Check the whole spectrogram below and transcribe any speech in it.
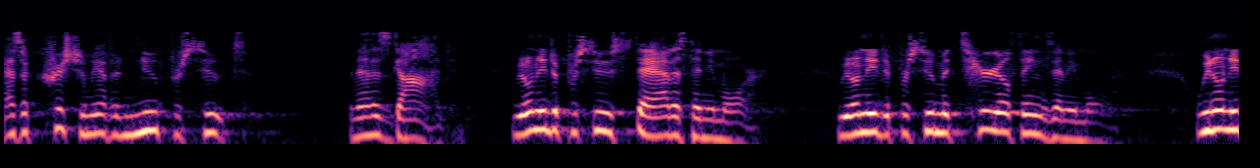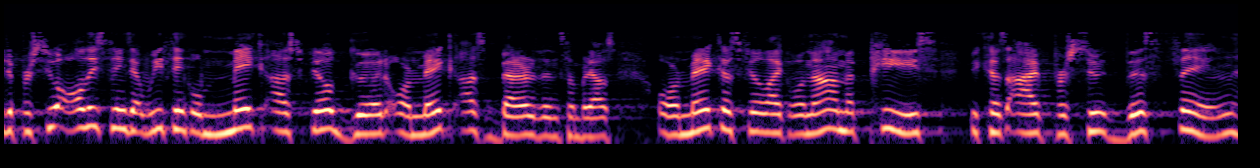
As a Christian, we have a new pursuit, and that is God. We don't need to pursue status anymore. We don't need to pursue material things anymore. We don't need to pursue all these things that we think will make us feel good or make us better than somebody else or make us feel like, well, now I'm at peace because I've pursued this thing,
